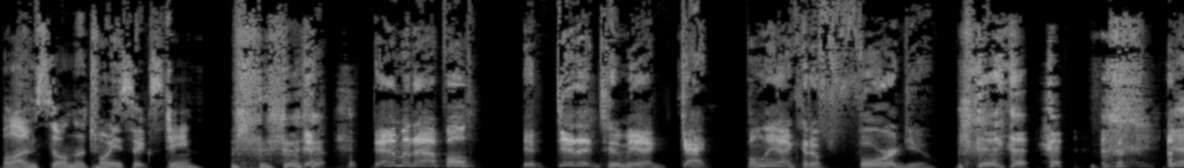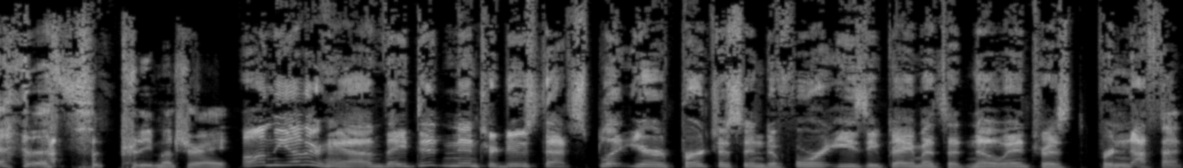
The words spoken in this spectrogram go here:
Well, I'm still in the 2016. yeah. Damn it, Apple. You did it to me again. Only I could afford you. yeah, that's pretty much right. On the other hand, they didn't introduce that split your purchase into four easy payments at no interest for nothing.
